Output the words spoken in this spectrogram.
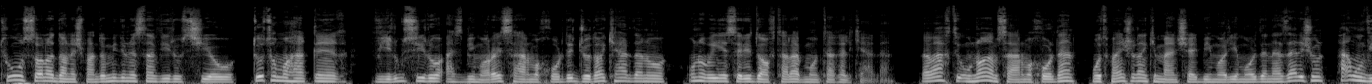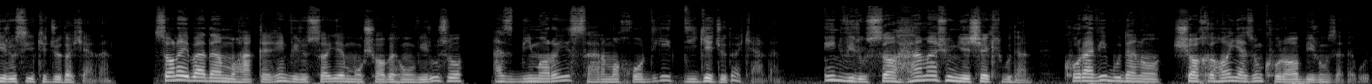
تو اون سال دانشمندا می‌دونستن ویروس چیه و دو تا محقق ویروسی رو از بیمارای سرماخورده جدا کردن و اونو به یه سری داوطلب منتقل کردن و وقتی اونا هم سرما خوردن مطمئن شدن که منشأ بیماری مورد نظرشون همون ویروسی که جدا کردن. سالهای بعدم محققین ویروسای مشابه اون ویروس رو از بیمارای سرماخوردی دیگه جدا کردن. این ویروسا همشون یه شکل بودن. کروی بودن و شاخه های از اون کره بیرون زده بود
